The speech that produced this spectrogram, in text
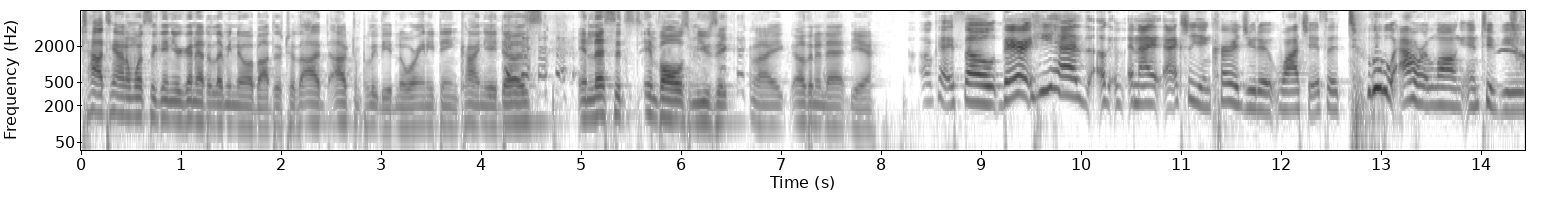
Tatiana, once again, you're gonna have to let me know about this because I I completely ignore anything Kanye does unless it involves music. Like other than that, yeah. Okay, so there he has, uh, and I actually encourage you to watch it. It's a two-hour-long interview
